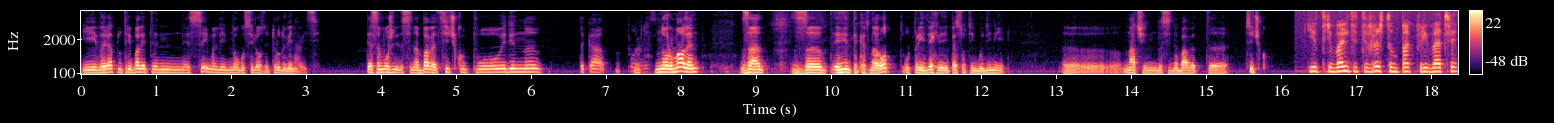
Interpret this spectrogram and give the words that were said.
И вероятно трибалите не са имали много сериозни трудови навици. Те са можели да си набавят всичко по един така нормален за, за един такъв народ от преди 2500 години е, начин да си набавят е, всичко. И от трибалите те връщам пак при Баце.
